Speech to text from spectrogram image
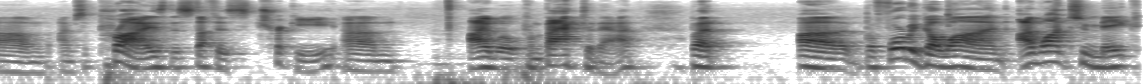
Um, I'm surprised. This stuff is tricky. Um, I will come back to that. But uh, before we go on, I want to make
